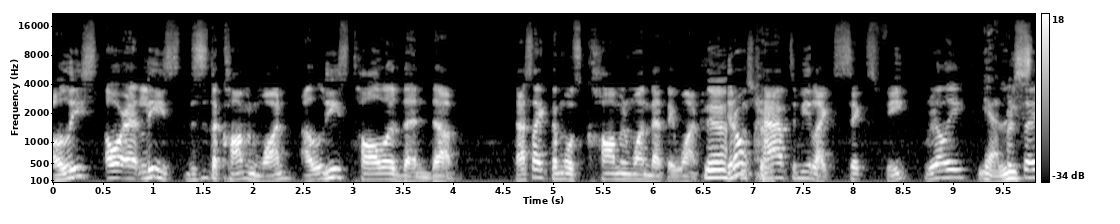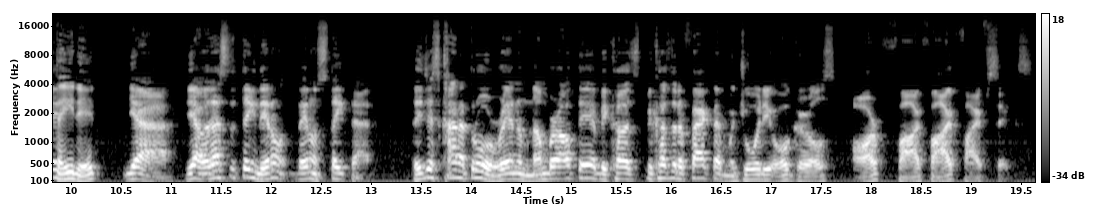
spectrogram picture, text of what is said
at least, or at least, this is the common one. At least taller than them. That's like the most common one that they want. Yeah, they don't have to be like six feet, really. yeah, at least se. state it. Yeah, yeah, but that's the thing. They don't they don't state that. They just kind of throw a random number out there because because of the fact that majority of girls are five five five six.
